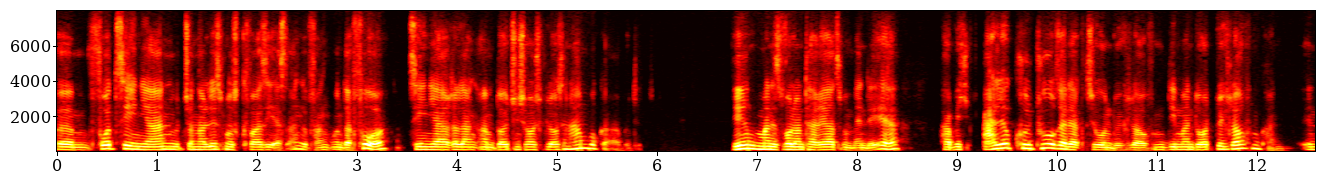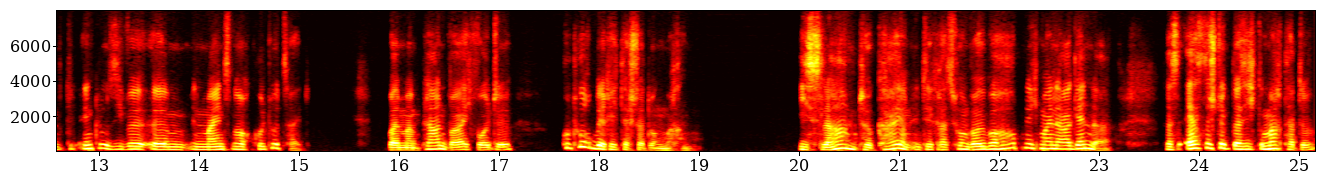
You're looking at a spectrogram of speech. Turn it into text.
ähm, vor zehn Jahren mit Journalismus quasi erst angefangen und davor zehn Jahre lang am Deutschen Schauspielhaus in Hamburg gearbeitet. Während meines Volontariats beim NDR habe ich alle Kulturredaktionen durchlaufen, die man dort durchlaufen kann, in, inklusive ähm, in Mainz noch Kulturzeit. Weil mein Plan war, ich wollte Kulturberichterstattung machen. Islam, Türkei und Integration war überhaupt nicht meine Agenda. Das erste Stück, das ich gemacht hatte,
